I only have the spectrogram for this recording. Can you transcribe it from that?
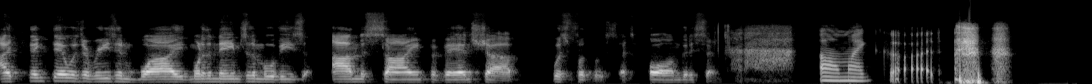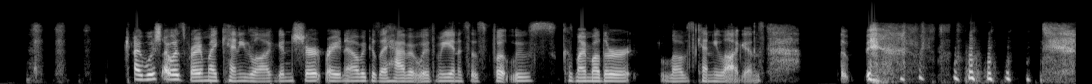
I think there was a reason why one of the names of the movies on the sign for Van's shop was Footloose. That's all I'm to say. Oh my god. I wish I was wearing my Kenny Loggins shirt right now because I have it with me and it says Footloose because my mother loves Kenny Loggins.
